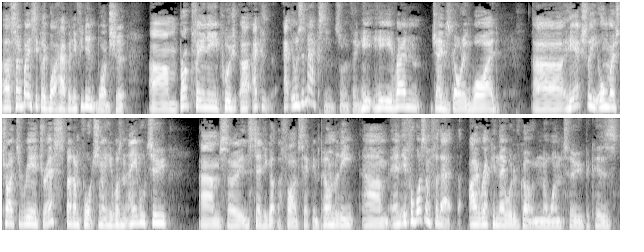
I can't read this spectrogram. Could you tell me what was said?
uh, so basically, what happened? If you didn't watch it, um, Broc Feeney pushed. Uh, ac- it was an accident sort of thing. He he ran James Golding wide. Uh, he actually almost tried to readdress, but unfortunately he wasn't able to. Um, so instead he got the five second penalty. Um, and if it wasn't for that, I reckon they would have gotten a one two because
